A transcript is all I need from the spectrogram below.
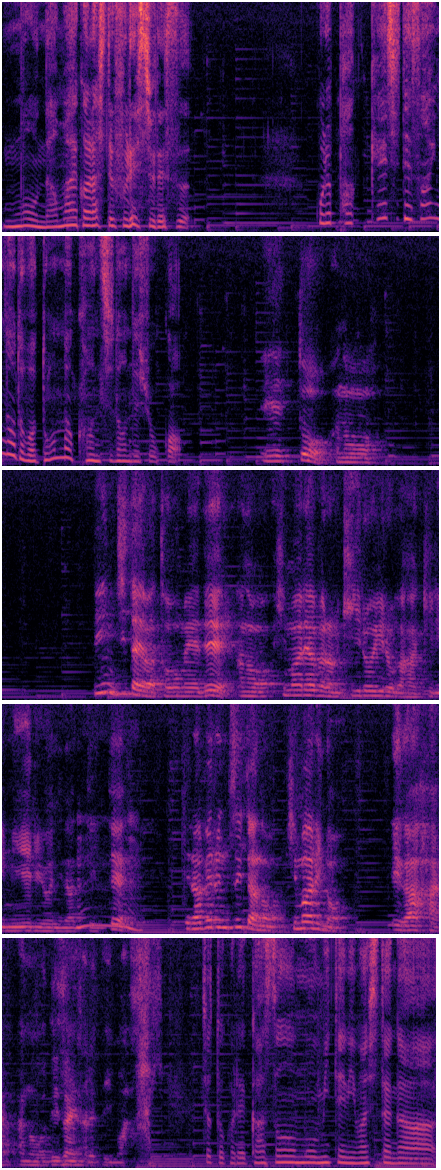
もう名前からしてフレッシュです。これパッケージデザインなどはどんな感じなんでしょうか？えー、とあの瓶自体は透明であのひまわり油の黄色い色がはっきり見えるようになっていて、うんでラベルについてあのひまわりの絵が、はい、あのデザインされています。ちょっとこれ画像も見てみましたが、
